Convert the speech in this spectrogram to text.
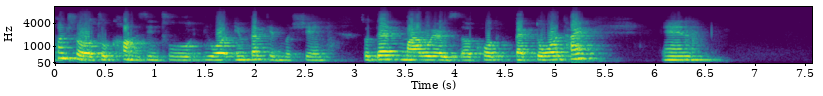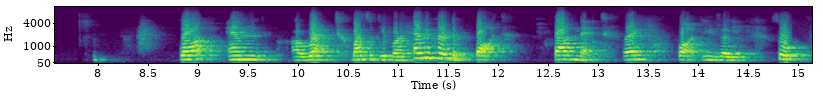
control to comes into your infected machine. So that malware is uh, called backdoor type, and bot and uh, rat. What's the difference? Have you heard the bot? Botnet, right? Bot usually. So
